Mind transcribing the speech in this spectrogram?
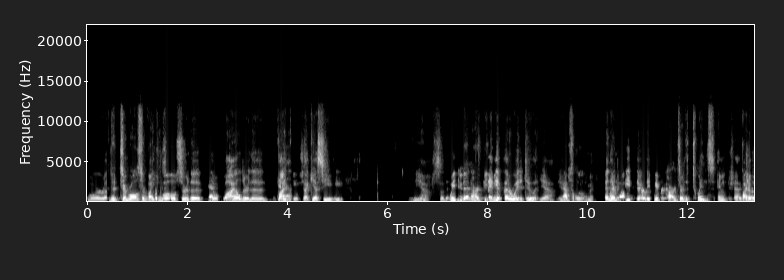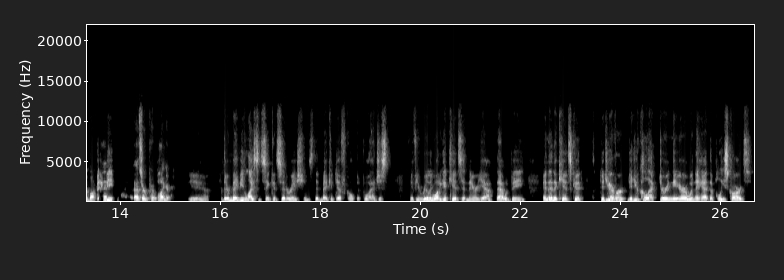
or uh, the Timberwolves or Vikings, Timberwolves or the, yeah. the Wild or the Vikings, yeah. I guess he, yeah, so that, we do that in a heartbeat. Maybe a better way to do it. Yeah, yeah. absolutely. And their favorite cards are the Twins. I mean, by the Bucks, that's our player. Yeah, there may be licensing considerations that make it difficult, but boy, I just if you really want to get kids in there, yeah, that would be. And then the kids could. Did you ever? Did you collect during the era when they had the police cards?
